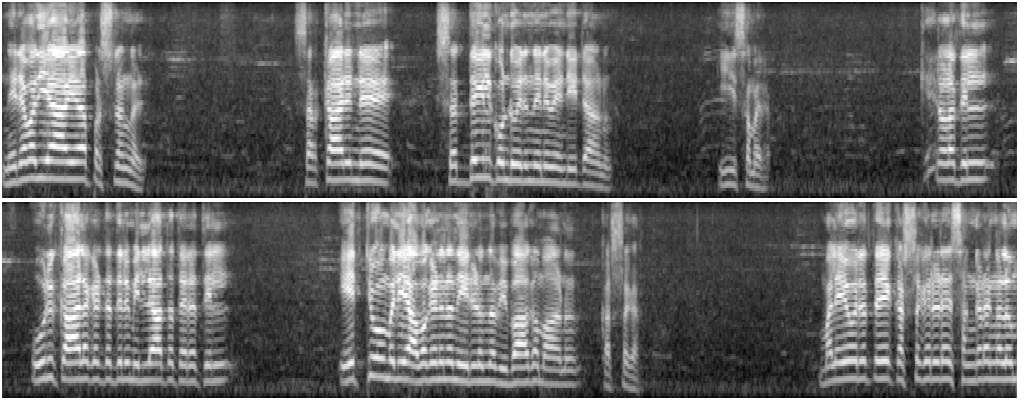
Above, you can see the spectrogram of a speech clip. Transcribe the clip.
നിരവധിയായ പ്രശ്നങ്ങൾ സർക്കാരിന്റെ ശ്രദ്ധയിൽ കൊണ്ടുവരുന്നതിന് വേണ്ടിയിട്ടാണ് ഈ സമരം. കേരളത്തിൽ ഒരു കാലഘട്ടത്തിലും ഇല്ലാത്ത തരത്തിൽ ഏറ്റവും വലിയ അവഗണന നേരിടുന്ന വിഭാഗമാണ് കർഷകർ. മലയോരത്തെ കർഷകരുടെ സങ്കടങ്ങളും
